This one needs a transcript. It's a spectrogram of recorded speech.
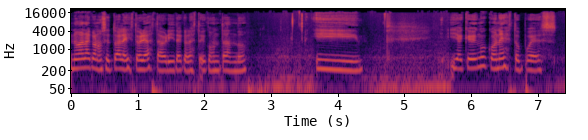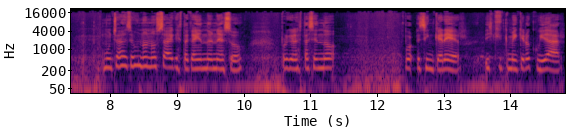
no van a conocer toda la historia hasta ahorita que la estoy contando. Y, y a qué vengo con esto, pues muchas veces uno no sabe que está cayendo en eso, porque lo está haciendo por- sin querer. Y es que me quiero cuidar,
